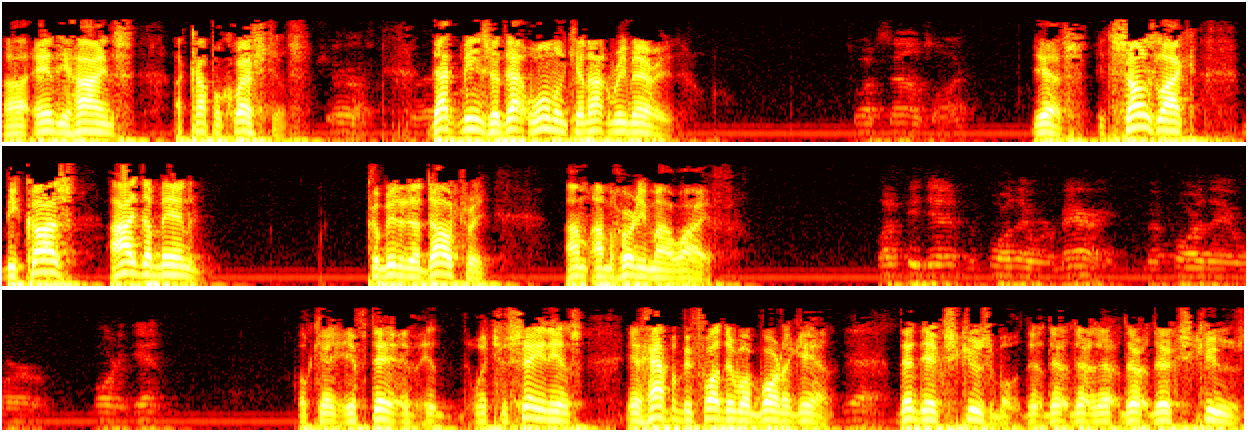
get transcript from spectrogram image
uh, Andy Hines, a couple questions. Sure, sure. That means that that woman cannot remarry. What sounds like. Yes, it sounds like because I, the man, committed adultery, I'm, I'm hurting my wife. What if he did it before they were married, before they were born again? Okay, if they, if, if, what you're saying is it happened before they were born again. Then they're excusable. They're, they're, they're, they're, excused.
